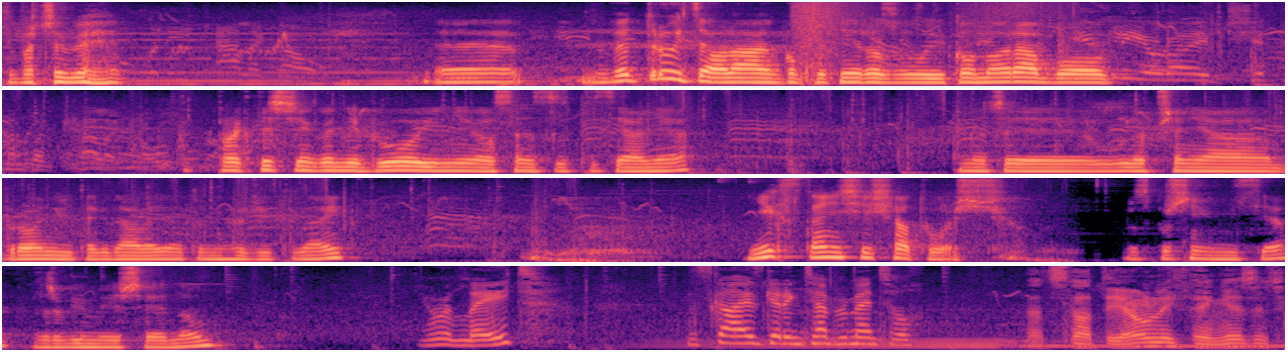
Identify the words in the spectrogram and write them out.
Zobaczymy. E, we trójce olałem kompletnie rozwój Conora, bo praktycznie go nie było i nie miał sensu specjalnie. Znaczy ulepszenia broni i tak dalej, o to mi chodzi tutaj. Niech stanie się światłość. Rozpocznijmy misję. Zrobimy jeszcze jedną. You're late. The sky is getting temperamental. That's not the only thing, is it?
